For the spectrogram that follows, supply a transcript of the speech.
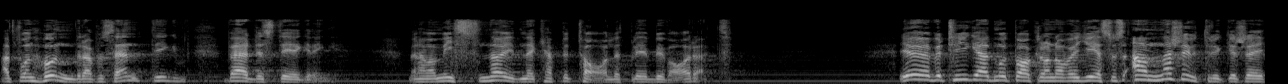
att få en hundraprocentig värdestegring. Men han var missnöjd när kapitalet blev bevarat. Jag är övertygad mot bakgrund av hur Jesus annars uttrycker sig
